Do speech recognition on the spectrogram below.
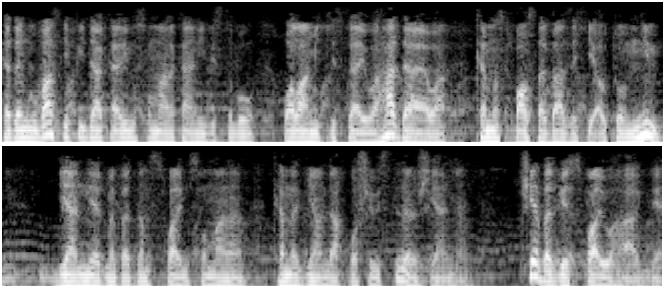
کە دەنگوباسی فیداکاری موسڵمانەکانی بیستبوو، وەڵامی کیسرای وەها دایەوە کە من سوپا و سەربازێکی ئەوتۆم نیم بیاننێرمە بەردەم سوپای موسڵمانان کە مەرگیان لا خۆشەویستترە لە ژیانیان. کێ بەرگەی سوپای وەها ئەگرێ؟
